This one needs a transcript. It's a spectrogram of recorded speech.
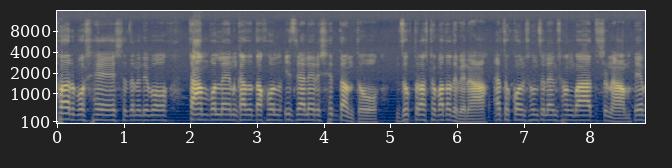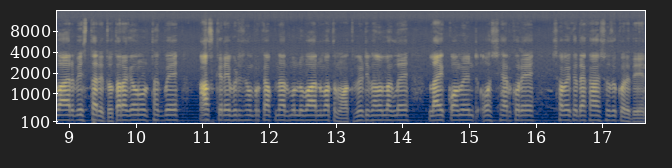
সর্বশেষ জেনে দেব, ট্রাম্প বললেন, গাজা দখল ইসরায়েলের সিদ্ধান্ত। যুক্তরাষ্ট্র বাধা দেবে না। এতক্ষণ শুনছিলেন সংবাদ, সুনাম। এবার বিস্তারিত। তার আগে অনুরোধ থাকবে, আজকের এই ভিডিও সম্পর্কে আপনার মূল্যবান মতামত। ভিডিও ভালো লাগলে লাইক, কমেন্ট ও শেয়ার করে সবাইকে দেখার সুযোগ করে দিন।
